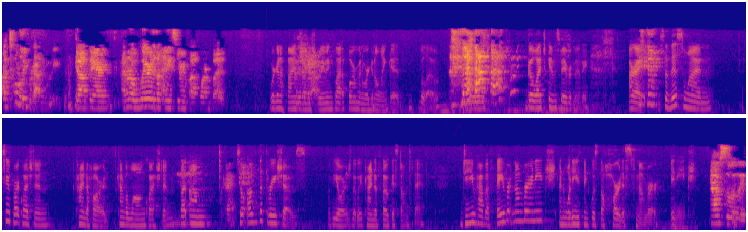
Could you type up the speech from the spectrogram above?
I've totally forgotten the movie. Get out there. I don't know where it is on any streaming platform, but We're gonna find it on a streaming platform and we're gonna link it below. Go watch Kim's favorite movie. All right. So this one, two-part question, kind of hard. It's kind of a long question, but um, okay. so of the three shows of yours that we've kind of focused on today, do you have a favorite number in each, and what do you think was the hardest number in each? Absolutely.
